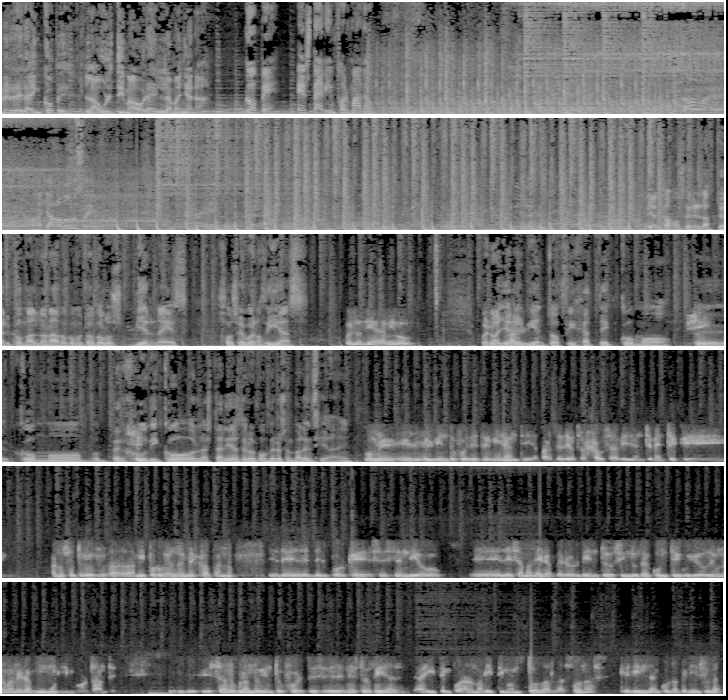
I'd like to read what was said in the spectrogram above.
Con Herrera en Cope, la última hora en la mañana. COPE, estar informado. Vamos allá lo dulce. Ya estamos en el after con Maldonado como todos los viernes. José, buenos días. Buenos días, amigo. Bueno, ayer el viento, fíjate cómo, eh, cómo perjudicó las tareas de los bomberos en Valencia. ¿eh? Hombre, el, el viento fue determinante, aparte de otras causas, evidentemente, que a nosotros, a, a mí por lo menos se me escapan, ¿no? De- de- del por qué se extendió eh, de esa manera, pero el viento sin duda contribuyó de una manera muy importante. Eh, Están soplando vientos fuertes eh, en estos días, hay temporal marítimo en todas las zonas que lindan con la península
